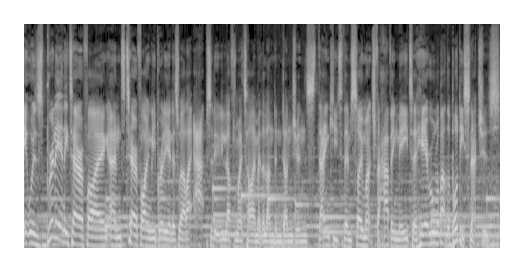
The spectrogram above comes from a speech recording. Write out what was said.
It was brilliantly terrifying and terrifyingly brilliant as well. I absolutely loved my time at the London Dungeons. Thank you to them so much for having me to hear all about the body snatchers.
